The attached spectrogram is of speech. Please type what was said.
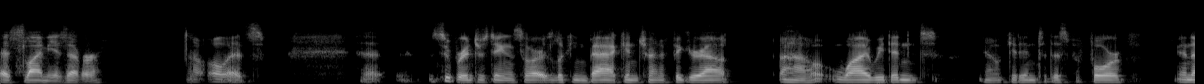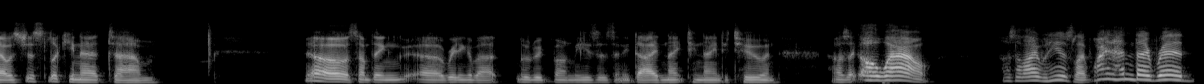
as slimy as ever. Oh, that's uh, super interesting as far as looking back and trying to figure out uh, why we didn't, you know, get into this before. And I was just looking at, um, oh, something uh, reading about Ludwig von Mises, and he died in 1992, and I was like, oh wow, I was alive when he was alive. Why hadn't I read?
